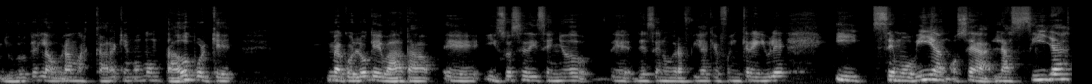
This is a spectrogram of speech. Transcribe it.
Yo creo que es la obra más cara que hemos montado porque me acuerdo que Bata eh, hizo ese diseño de, escenografía que fue increíble y se movían, o sea, las sillas,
